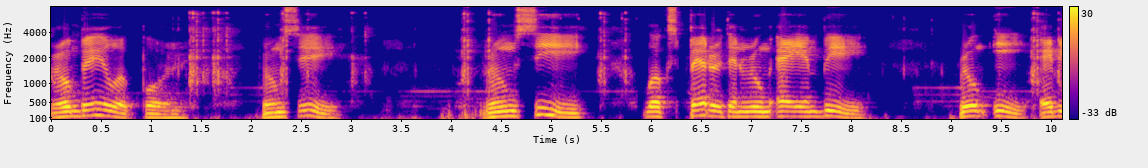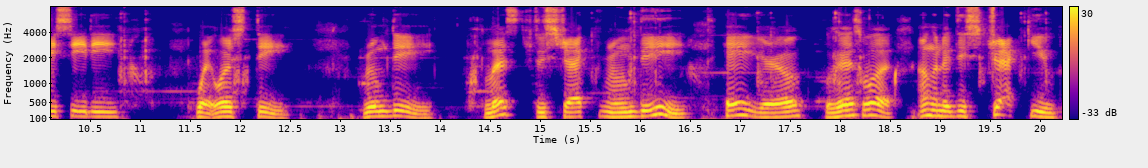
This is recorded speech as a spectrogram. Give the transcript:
Room B look boring. Room C. Room C looks better than room A and B. Room E. A, B, C, D. Wait, where's D? Room D. Let's distract room D. Hey girl, well guess what? I'm gonna distract you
